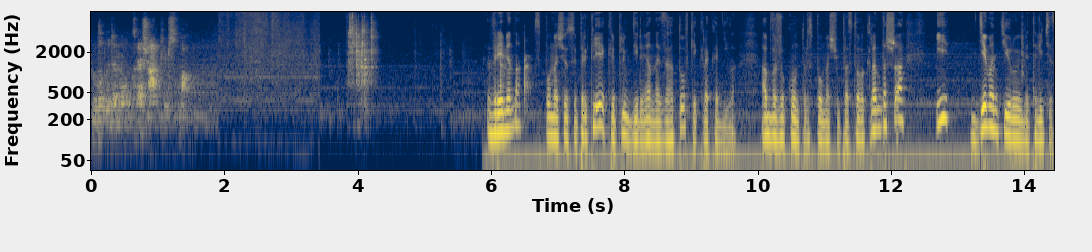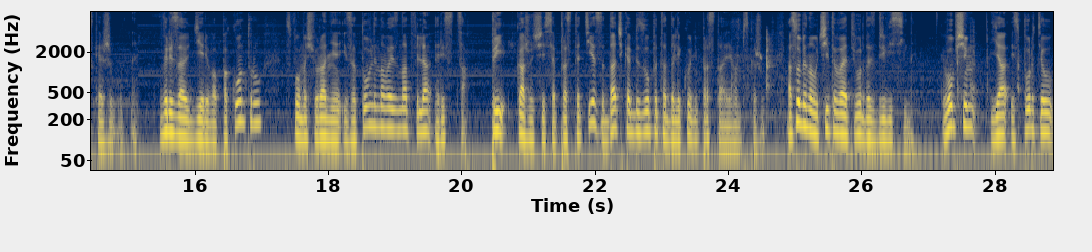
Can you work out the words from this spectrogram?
буду дано украшательства. Временно с помощью суперклея креплю к деревянной заготовке крокодила. Обвожу контур с помощью простого карандаша и демонтирую металлическое животное. Вырезаю дерево по контуру с помощью ранее изготовленного из надфиля резца. При кажущейся простоте задачка без опыта далеко не простая, я вам скажу. Особенно учитывая твердость древесины. В общем, я испортил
